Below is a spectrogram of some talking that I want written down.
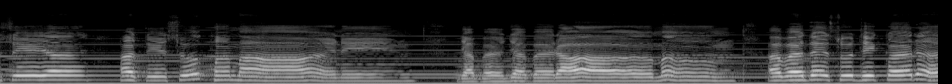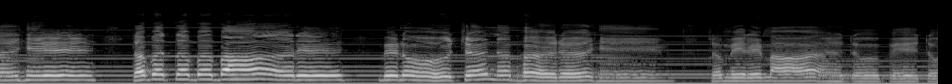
से अति सुख माने। जब जब राम अवध सुधि करहे, तब तब बारे बिलोचन भरहे। सो मेरे मातो पे तो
